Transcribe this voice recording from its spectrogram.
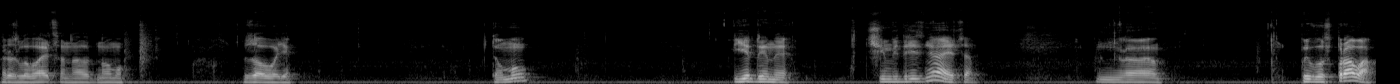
розливається на одному заводі. Тому єдине, чим відрізняється, е, пиво справа,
